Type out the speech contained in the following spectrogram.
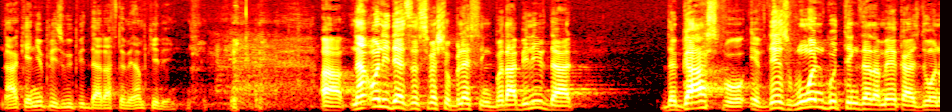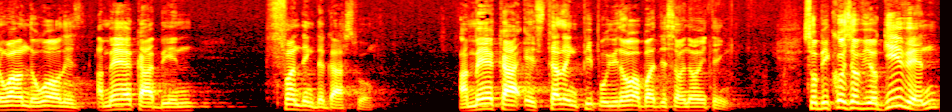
Now, can you please repeat that after me? I'm kidding. uh, not only there's a special blessing, but I believe that the gospel, if there's one good thing that America is doing around the world, is America being funding the gospel. America is telling people, you know, about this anointing. So, because of your giving,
